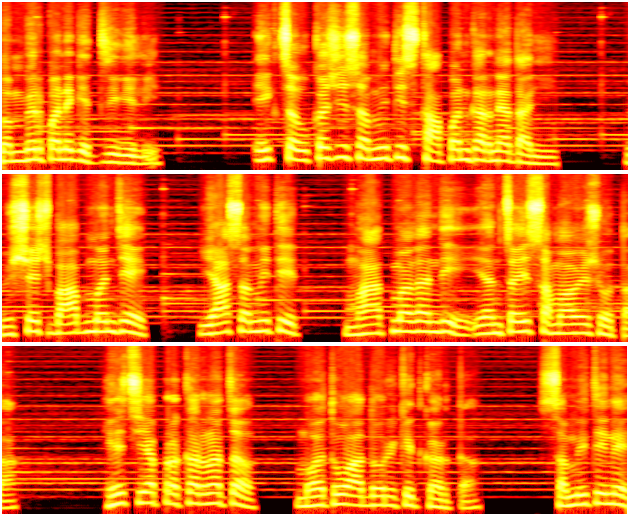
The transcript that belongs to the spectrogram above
गंभीरपणे घेतली गेली. एक चौकशी समिती स्थापन करण्यात आली. विशेष बाब म्हणजे या समितीत महात्मा गांधी यांचाही समावेश होता. हेच या प्रकरणाचं महत्त्व अधोरेखित करतं. समितीने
